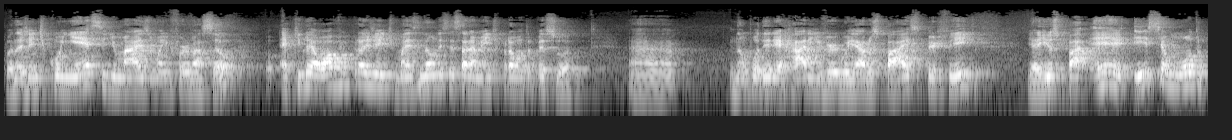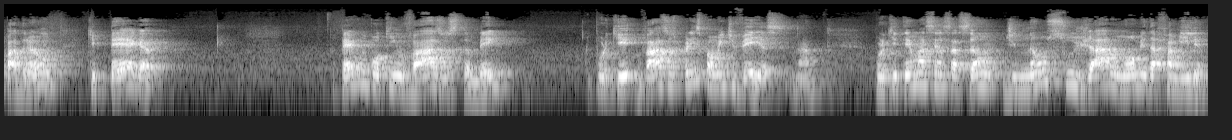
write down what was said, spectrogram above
Quando a gente conhece demais uma informação, aquilo é óbvio para a gente, mas não necessariamente para outra pessoa. Ah, não poder errar e envergonhar os pais, perfeito. E aí os pais, é, esse é um outro padrão que pega pega um pouquinho vasos também, porque vasos principalmente veias, né? Porque tem uma sensação de não sujar o nome da família.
